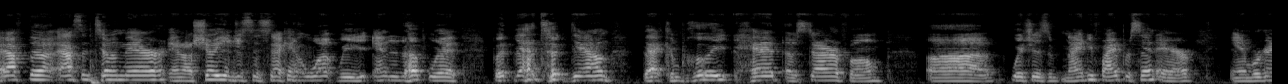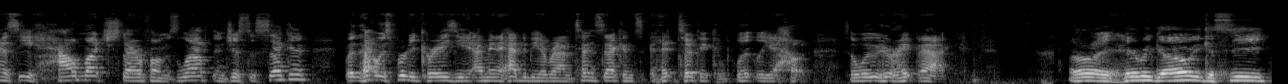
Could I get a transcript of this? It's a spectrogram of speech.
half the acetone there, and I'll show you in just a second what we ended up with. But that took down that complete head of styrofoam, uh, which is 95% air. And we're gonna see how much styrofoam is left in just a second. But that was pretty crazy. I mean, it had to be around 10 seconds and it took it completely out. So we'll be right back. All right, here we go. You can see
